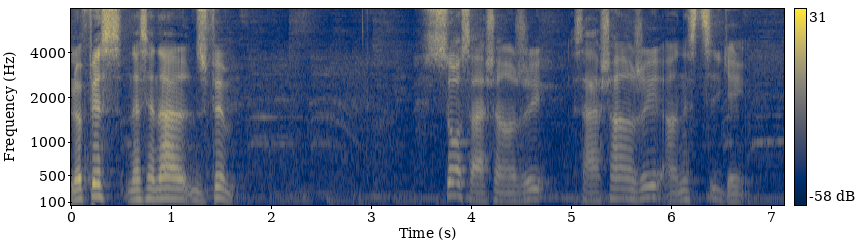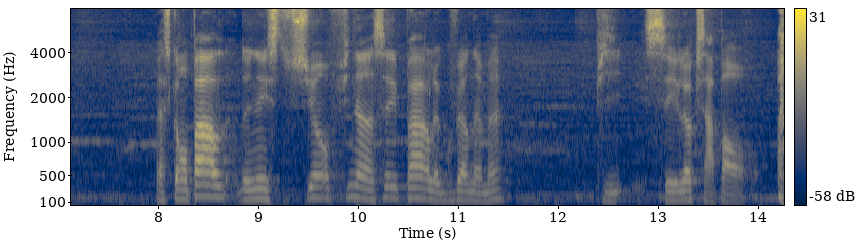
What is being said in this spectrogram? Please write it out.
L'Office national du film. Ça, ça a changé. Ça a changé en style game. Parce qu'on parle d'une institution financée par le gouvernement. Puis c'est là que ça part.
